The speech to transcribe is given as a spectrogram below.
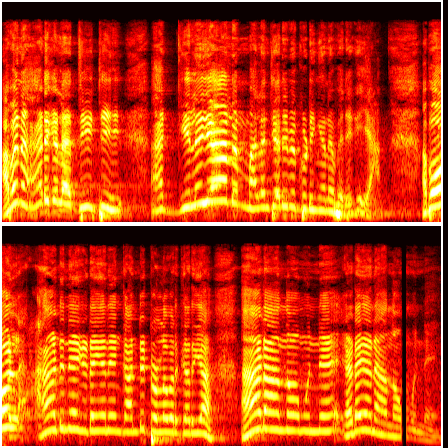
അവൻ ആടുകളെ തീറ്റി ആ ഗിലയാട് മലഞ്ചെരിവ് കൂടി ഇങ്ങനെ വരികയാണ്. അപ്പോൾ ആടിനെ ഇടയനെയും കണ്ടിട്ടുള്ളവർക്കറിയാം ആടാന്നോ മുന്നേ ഇടയനാന്നോ മുന്നേ?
